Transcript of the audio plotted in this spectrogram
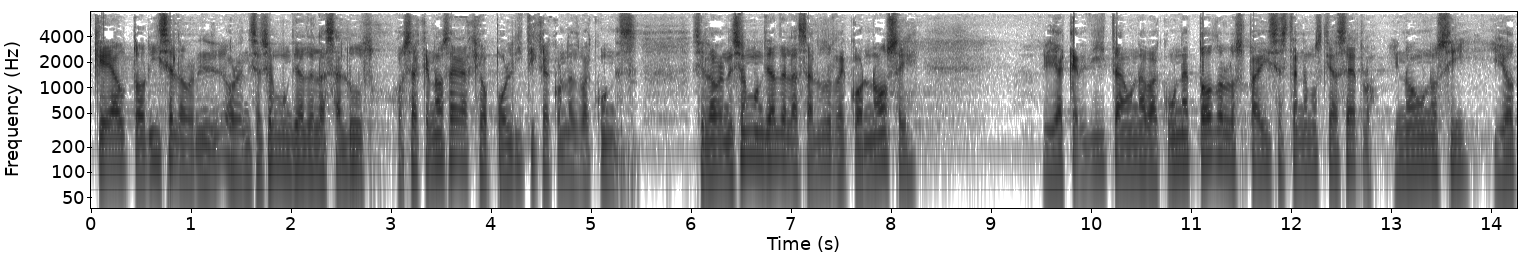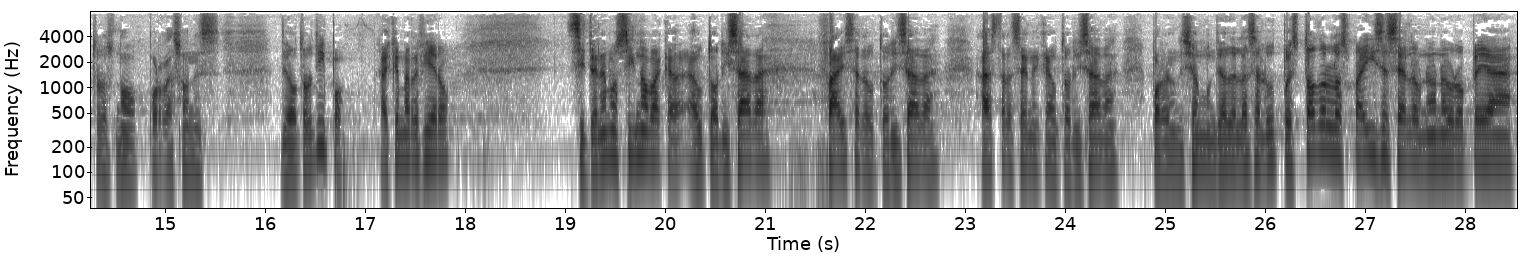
que autorice la Organización Mundial de la Salud, o sea, que no se haga geopolítica con las vacunas. Si la Organización Mundial de la Salud reconoce y acredita una vacuna, todos los países tenemos que hacerlo, y no unos sí y otros no, por razones de otro tipo. ¿A qué me refiero? Si tenemos Sinovac autorizada, Pfizer autorizada, AstraZeneca autorizada por la Organización Mundial de la Salud, pues todos los países, sea la Unión Europea,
